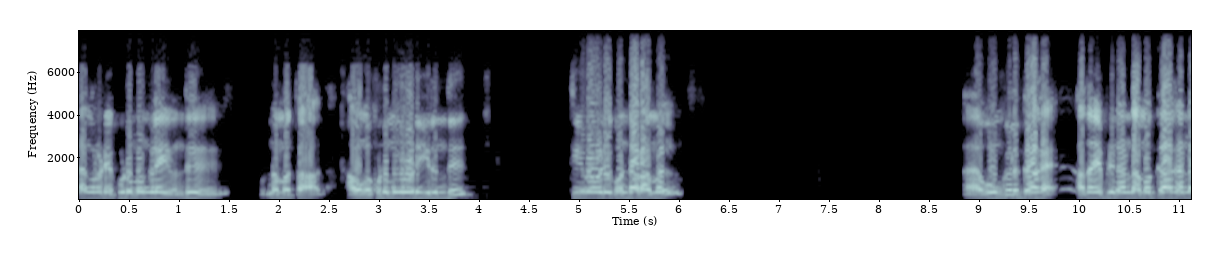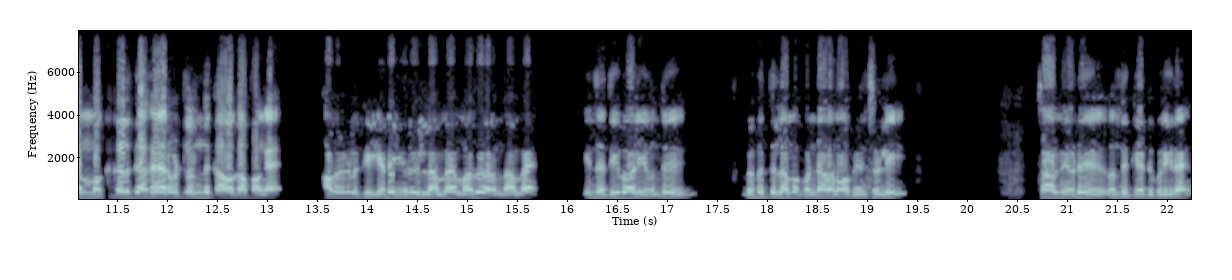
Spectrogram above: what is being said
தங்களுடைய குடும்பங்களை வந்து நம்ம தா அவங்க குடும்பங்களோடு இருந்து தீபாவளி கொண்டாடாமல் உங்களுக்காக அதான் எப்படின்னா நமக்காக நம் மக்களுக்காக ரோட்ல இருந்து காவ காப்பாங்க. அவர்களுக்கு இடையூறு இல்லாம மது அருந்தாம இந்த தீபாவளியை வந்து விபத்து இல்லாம கொண்டாடணும் அப்படின்னு சொல்லி தாழ்மையோடு வந்து கேட்டுக்கொள்கிறேன்.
